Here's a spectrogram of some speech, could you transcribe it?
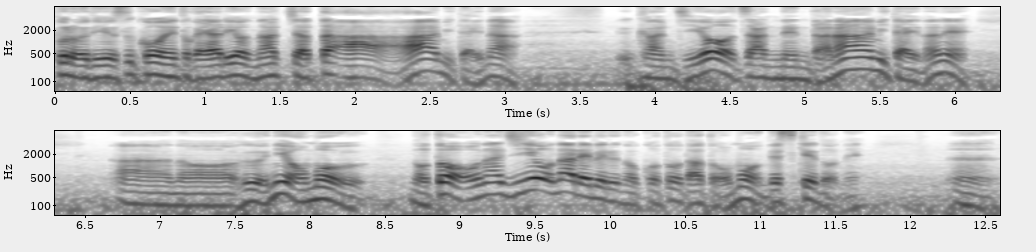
プロデュース公演とかやるようになっちゃった、ああ、みたいな感じを残念だな、みたいなね、あの、風に思うのと同じようなレベルのことだと思うんですけどね。うん。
